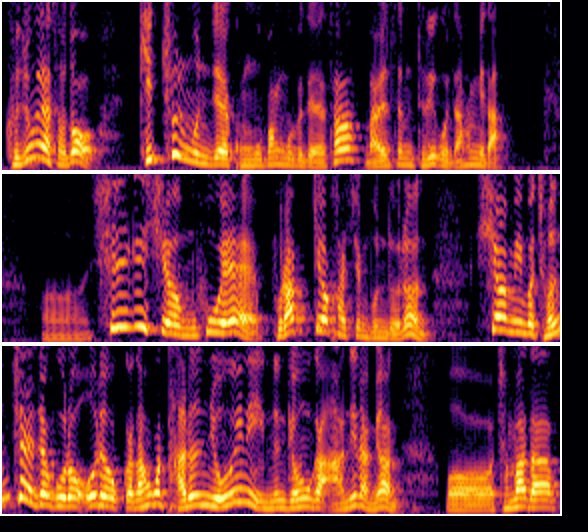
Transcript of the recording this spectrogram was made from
그 중에서도 기출 문제 공부 방법에 대해서 말씀드리고자 합니다. 어, 실기 시험 후에 불합격하신 분들은 시험이 뭐 전체적으로 어려웠거나 혹은 다른 요인이 있는 경우가 아니라면 뭐 저마다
